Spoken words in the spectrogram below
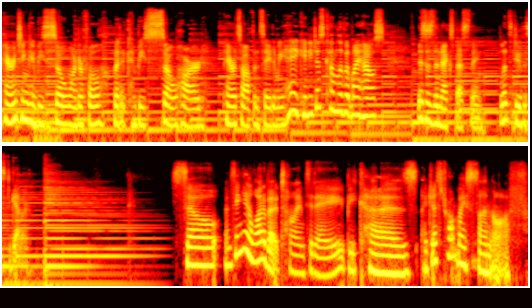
Parenting can be so wonderful, but it can be so hard. Parents often say to me, Hey, can you just come live at my house? This is the next best thing. Let's do this together. So I'm thinking a lot about time today because I just dropped my son off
